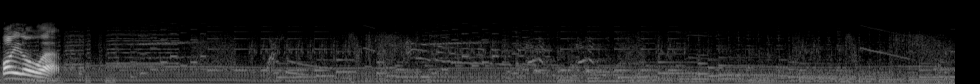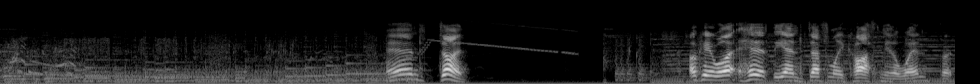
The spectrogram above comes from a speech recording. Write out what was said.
Final lap. And done. Okay, well that hit at the end definitely cost me the win, but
